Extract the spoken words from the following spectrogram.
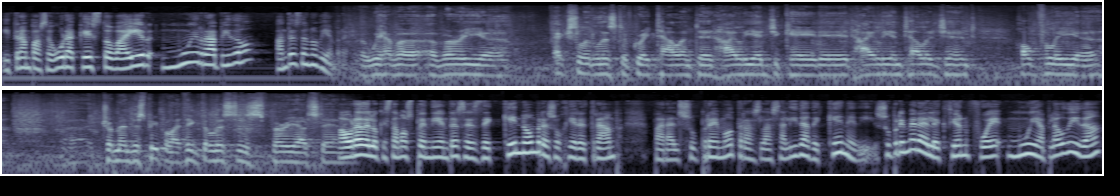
y Trump asegura que esto va a ir muy rápido antes de noviembre. We have a, a very uh, excellent list of great talented, highly educated, highly intelligent, hopefully uh, tremendous people. I think the list is very outstanding. Ahora de lo que estamos pendientes es de qué nombre sugiere Trump para el Supremo tras la salida de Kennedy. Su primera elección fue muy aplaudida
